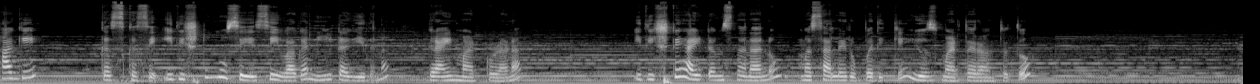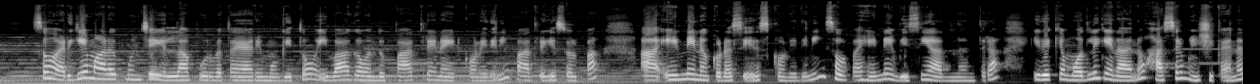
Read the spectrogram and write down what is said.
ಹಾಗೆ ಗಸಗಸೆ ಇದಿಷ್ಟನ್ನು ಸೇರಿಸಿ ಇವಾಗ ನೀಟಾಗಿ ಇದನ್ನು ಗ್ರೈಂಡ್ ಮಾಡ್ಕೊಳ್ಳೋಣ. ಇದಿಷ್ಟೇ ಐಟಮ್ಸ್ನ ನಾನು ಮಸಾಲೆ ರುಬ್ಬೋದಕ್ಕೆ ಯೂಸ್ ಮಾಡ್ತಾ ಇರೋವಂಥದ್ದು. ಸೊ ಅಡುಗೆ ಮಾಡೋಕ್ಕೆ ಮುಂಚೆ ಎಲ್ಲ ಪೂರ್ವ ತಯಾರಿ ಮುಗೀತು. ಇವಾಗ ಒಂದು ಪಾತ್ರೆನ ಇಟ್ಕೊಂಡಿದ್ದೀನಿ ಪಾತ್ರೆಗೆ ಸ್ವಲ್ಪ ಎಣ್ಣೆನ ಕೂಡ ಸೇರಿಸ್ಕೊಂಡಿದ್ದೀನಿ ಸ್ವಲ್ಪ ಎಣ್ಣೆ ಬಿಸಿ ಆದ ನಂತರ ಇದಕ್ಕೆ ಮೊದಲಿಗೆ ನಾನು ಹಸಿರು ಮೆಣಸಿಕಾಯಿನ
